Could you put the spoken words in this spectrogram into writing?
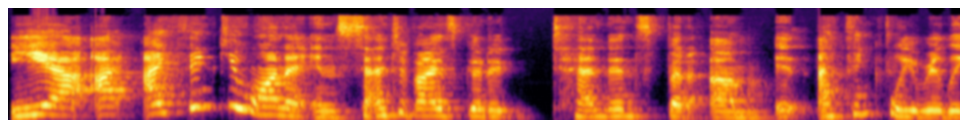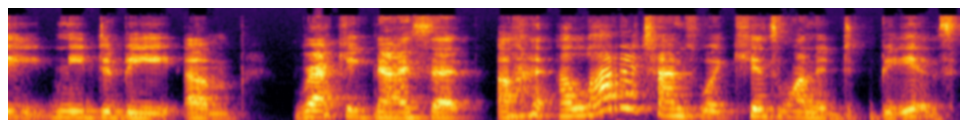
Yeah, I, I think you want to incentivize good attendance, but um, it, I think we really need to be um, recognize that a, a lot of times what kids want to be is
